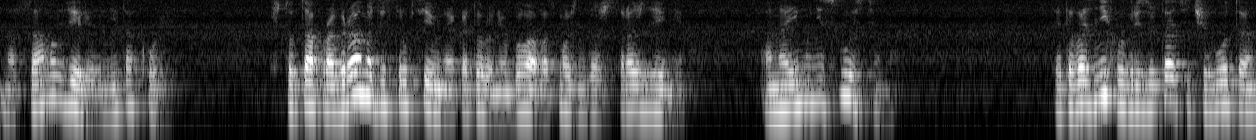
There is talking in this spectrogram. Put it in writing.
на самом деле он не такой. Что та программа деструктивная, которая у него была, возможно, даже с рождения, она ему не свойственна. Это возникло в результате чего-то,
